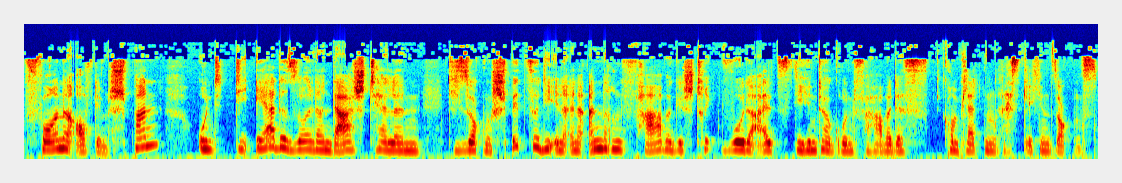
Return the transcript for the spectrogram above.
vorne auf dem Spann und die Erde soll dann darstellen die Sockenspitze, die in einer anderen Farbe gestrickt wurde als die Hintergrundfarbe des kompletten restlichen Sockens.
